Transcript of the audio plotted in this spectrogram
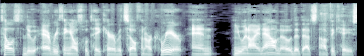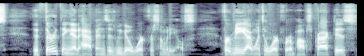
tell us to do, everything else will take care of itself in our career. And you and I now know that that's not the case. The third thing that happens is we go work for somebody else. For me, I went to work for a pops practice.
